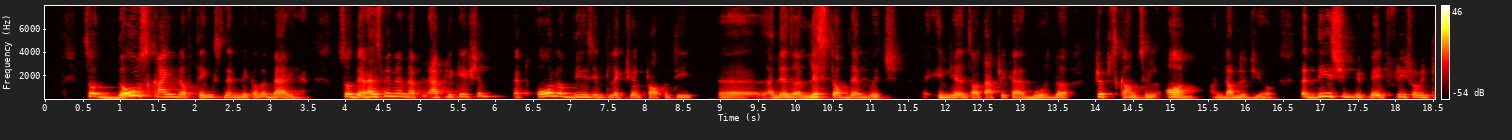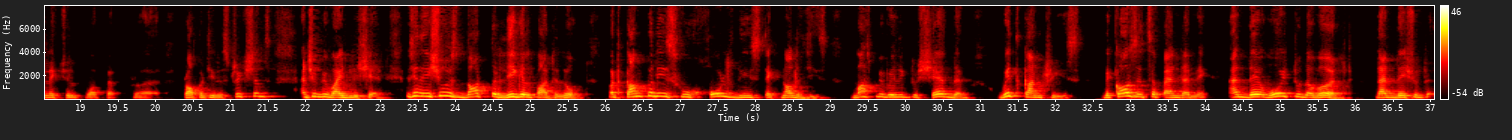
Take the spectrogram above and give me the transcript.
so those kind of things then become a barrier. So there has been an application that all of these intellectual property, uh, and there's a list of them which India and South Africa have moved the TRIPS Council on, on WTO, that these should be made free from intellectual property restrictions and should be widely shared. You see, the issue is not the legal part alone, but companies who hold these technologies must be willing to share them with countries because it's a pandemic and they owe it to the world that they should,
